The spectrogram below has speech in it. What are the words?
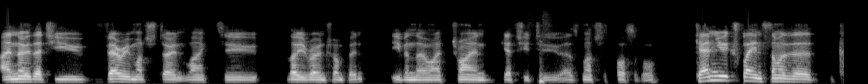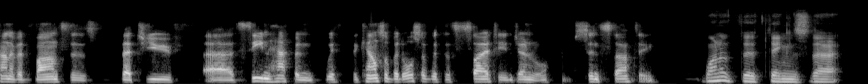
I know that you very much don't like to blow your own trumpet, even though I try and get you to as much as possible. Can you explain some of the kind of advances that you've uh, seen happen with the council, but also with the society in general since starting? One of the things that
